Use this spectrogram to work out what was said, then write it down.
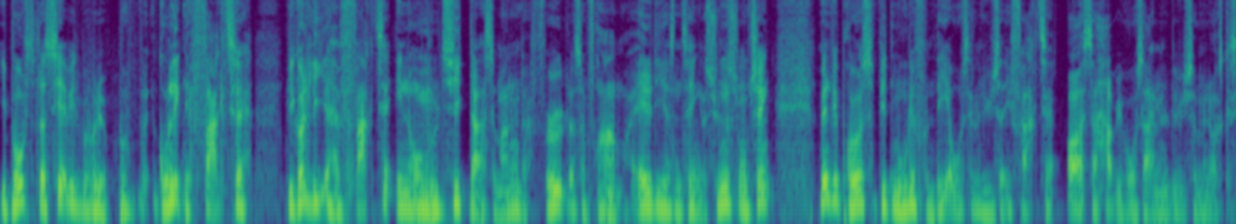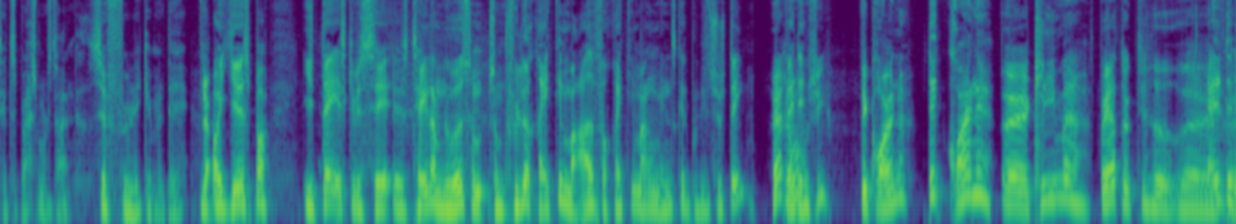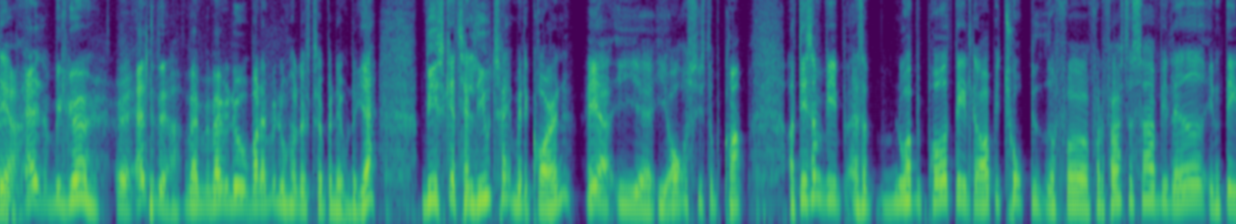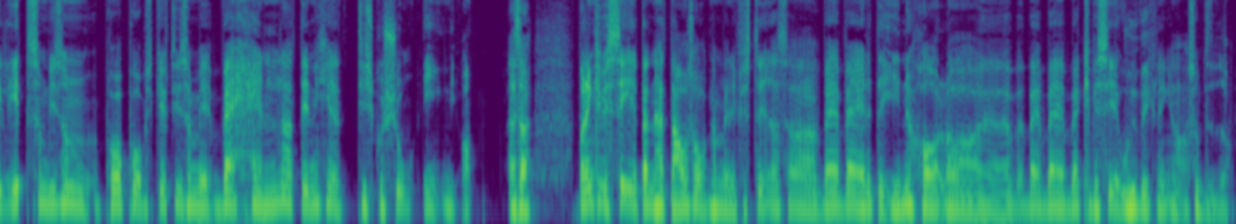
I Polster der ser vi på, det, på grundlæggende fakta. Vi kan godt lide at have fakta ind over mm. politik. Der er så mange, der føler sig frem og alle de her sådan ting og synes nogle ting. Men vi prøver så vidt muligt at fundere vores analyser i fakta. Og så har vi vores egne analyser, man også kan sætte spørgsmålstegn ved. Selvfølgelig kan man det. Ja. Og Jesper, i dag skal vi se, tale om noget, som, som fylder rigtig meget for rigtig mange mennesker i det politiske system. Ja, det må man sige. Det grønne. Det grønne. Øh, klima, bæredygtighed. Øh, alt det der. Øh, alt, miljø, øh, alt det der. Hvad, hvad vi nu, hvordan vi nu har lyst til at benævne det. Ja, vi skal tage livtag med det grønne her i, øh, i årets sidste program. Og det som vi, altså nu har vi prøvet at dele det op i to bidder. For, for det første så har vi lavet en del 1, som ligesom prøver på at beskæftige sig med, hvad handler den her diskussion egentlig om? Altså, hvordan kan vi se, at den her dagsorden har manifesteret sig? Hvad, hvad er det, det indeholder? Øh, hvad, hvad, hvad kan vi se af udviklinger? Og så videre.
